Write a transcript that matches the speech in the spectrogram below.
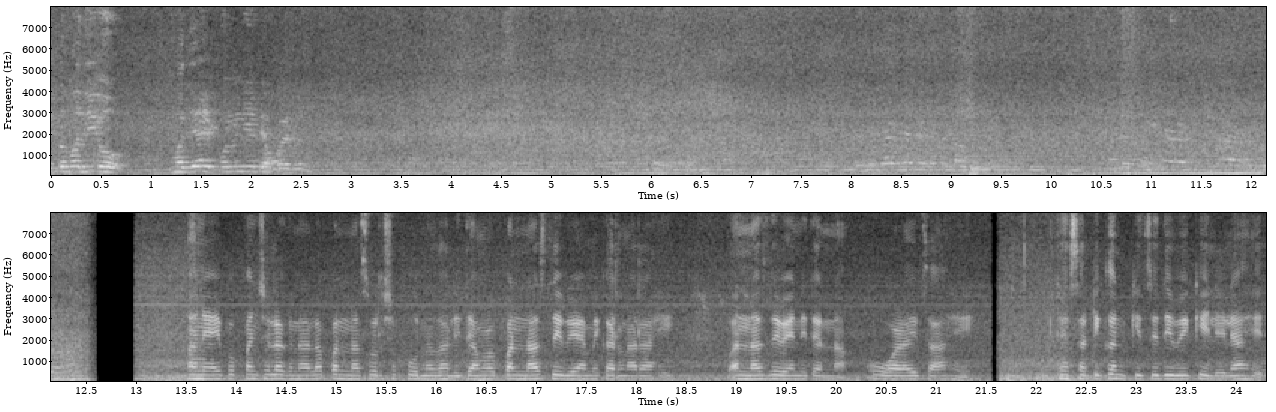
इथं मध्ये येऊ. मध्ये ऐकून येते पहिलं आणि आई पप्पांच्या लग्नाला पन्नास वर्ष पूर्ण झाली त्यामुळे पन्नास दिवे आम्ही करणार आहे. पन्नास दिव्यांनी त्यांना ओवाळायचं आहे. त्यासाठी कणकीचे दिवे केलेले आहेत.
